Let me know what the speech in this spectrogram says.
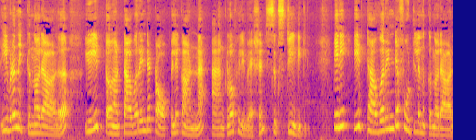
ഇവിടെ നിൽക്കുന്ന ഒരാൾ ഈ ടവറിന്റെ ടോപ്പിൽ കാണുന്ന angle of elevation sixty degree ഇനി ഈ ടവറിന്റെ ഫുട്ടിൽ നിൽക്കുന്ന ഒരാൾ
